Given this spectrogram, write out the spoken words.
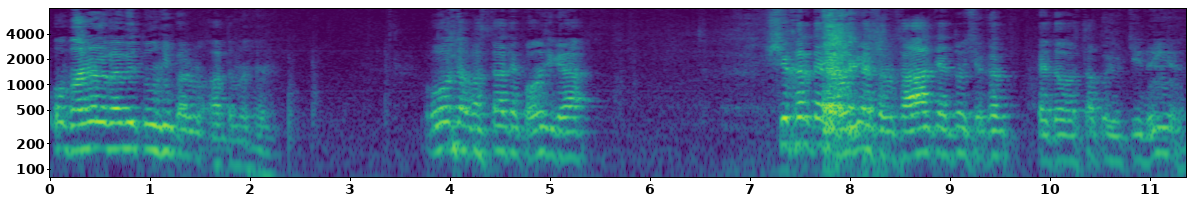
ਉਹ ਮੰਨ ਲਵੇ ਵੀ ਤੂੰ ਹੀ ਪਰਮ ਆਤਮ ਹੈ। ਉਸ ਅਵਸਥਾ ਤੇ ਪਹੁੰਚ ਗਿਆ। ਸਿਖਰ ਤੇ ਪਹੁੰਚ ਗਿਆ। ਸੰਸਾਰ ਤੇ ਇਦੋਂ ਸਿਖਰ ਇਦੋਂ ਅਵਸਥਾ ਕੋਈ ਉੱਚੀ ਨਹੀਂ ਹੈ।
